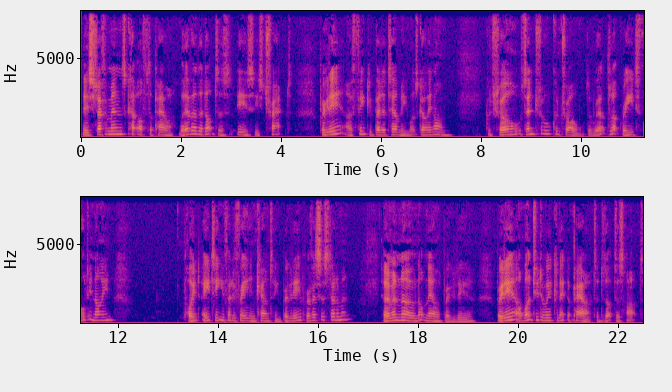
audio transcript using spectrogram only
Liz Strafferman's cut off the power. Whatever the doctor's is, he's trapped. Brigadier, I think you'd better tell me what's going on. Control, central control. The clock reads 49 point eighteen thirty three and counting. Brigadier, Professor Stahlman? Stahlman, no, not now, Brigadier. Brigadier, I want you to reconnect the power to the doctor's hut.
